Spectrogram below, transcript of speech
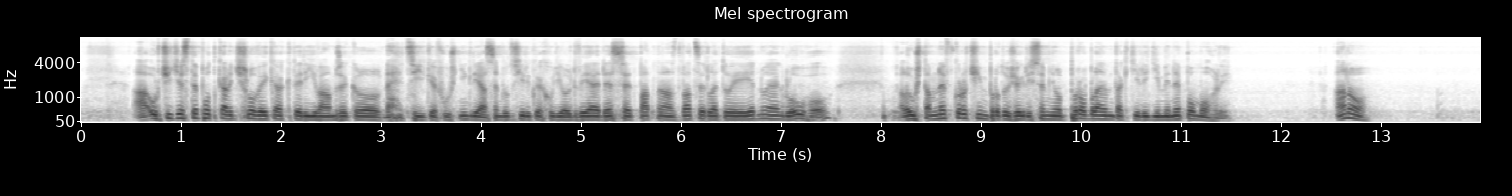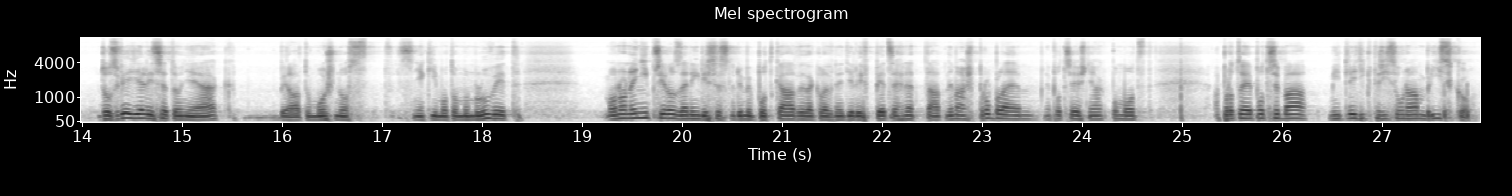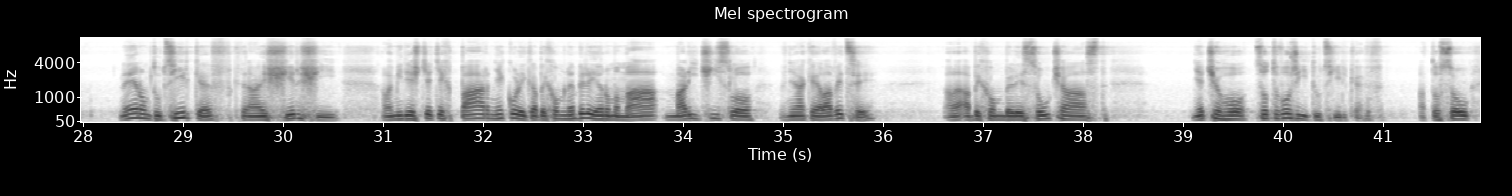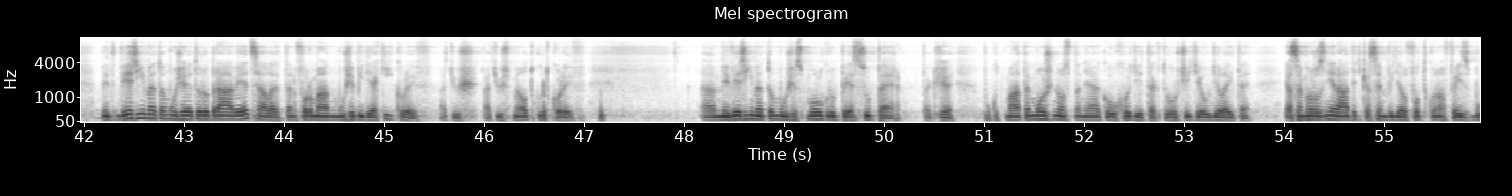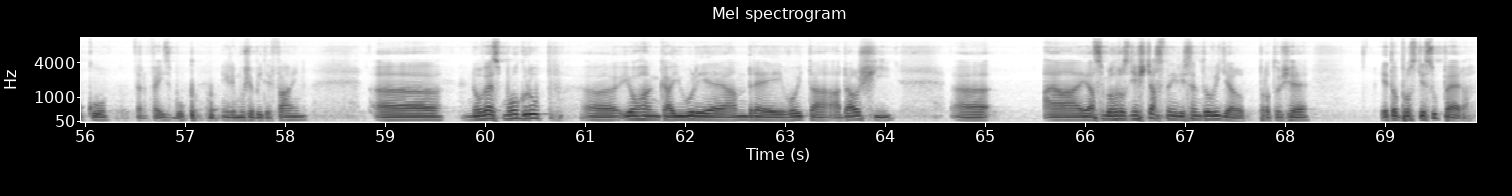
A určitě jste potkali člověka, který vám řekl, ne, církev už nikdy, já jsem do církve chodil dvě, deset, patnáct, dvacet let, to je jedno jak dlouho, ale už tam nevkročím, protože když jsem měl problém, tak ti lidi mi nepomohli. Ano, dozvěděli se to nějak, byla tu možnost s někým o tom mluvit. Ono není přirozený, když se s lidmi potkáte takhle v neděli v pět se hned ptát, nemáš problém, nepotřebuješ nějak pomoct. A proto je potřeba mít lidi, kteří jsou nám blízko. Nejenom tu církev, která je širší, ale mít ještě těch pár několik, abychom nebyli jenom má, malý číslo v nějaké lavici, ale abychom byli součást něčeho, co tvoří tu církev. A to jsou, my věříme tomu, že je to dobrá věc, ale ten formát může být jakýkoliv, ať už, ať už jsme odkudkoliv. My věříme tomu, že small group je super, takže pokud máte možnost na nějakou chodit, tak to určitě udělejte. Já jsem hrozně rád, teďka jsem viděl fotku na Facebooku, ten Facebook, někdy může být i fajn. Uh, nové small group, uh, Johanka, Julie, Andrej, Vojta a další. Uh, a já jsem byl hrozně šťastný, když jsem to viděl, protože je to prostě super.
